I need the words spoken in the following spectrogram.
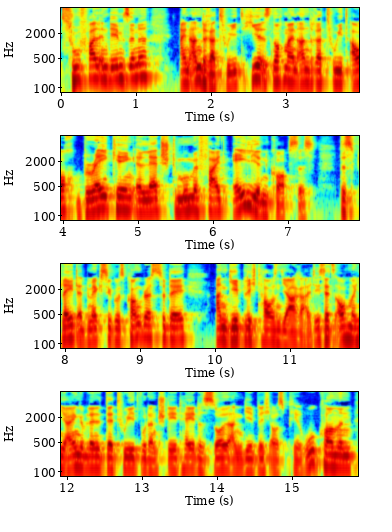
Zufall in dem Sinne? Ein anderer Tweet. Hier ist noch mal ein anderer Tweet, auch Breaking Alleged Mummified Alien Corpses displayed at Mexico's Congress today angeblich 1000 Jahre alt. Ist jetzt auch mal hier eingeblendet der Tweet, wo dann steht, hey, das soll angeblich aus Peru kommen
